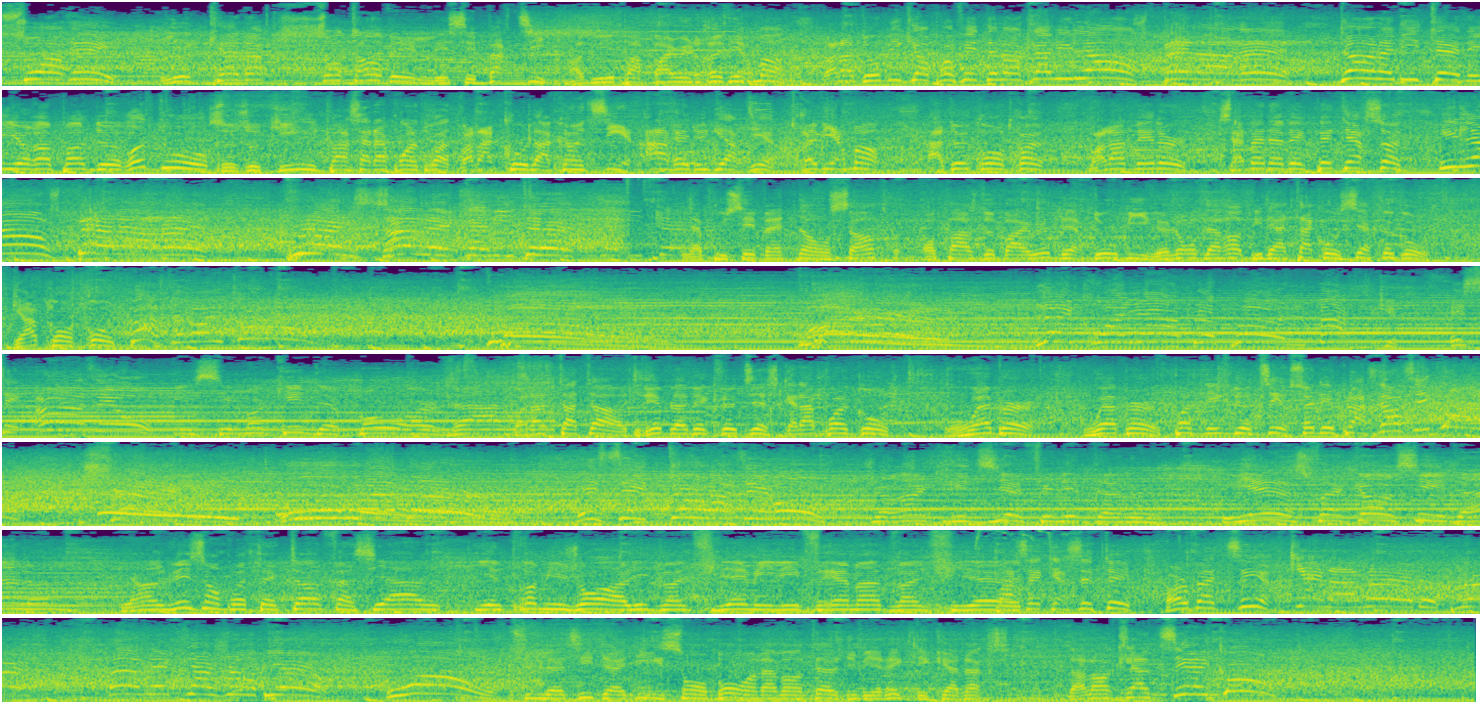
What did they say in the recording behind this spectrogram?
Soirée! Les Canucks sont en ville et c'est parti. Ennuyé par Byron, revirement. Voilà Domi qui en profite de l'enclave, il lance. Bel arrêt dans la mitaine et il n'y aura pas de retour. Suzuki, il passe à la pointe droite. Voilà Kulak, un tir. Arrêt du gardien. Revirement à deux contre un. Voilà Miller, ça mène avec Peterson. Il lance. Bel arrêt! Price avec la mitaine. La poussée maintenant au centre. On passe de Byron vers Domi. Le long de la robe, il attaque au cercle gauche. Garde contrôle. Passe devant le! L'incroyable Paul marque et c'est 1 à 0. Il s'est moqué de Beau Horvat. Voilà Tata, dribble avec le disque à la pointe gauche. Weber, Weber, pas de ligne de tir, se déplace. Non, c'est goal! Shea Weber! Et c'est 2 à 0. Je rends crédit à Philippe Dano. Il vient de se faire casser les dents, là. Il a enlevé son protecteur facial. Il est le premier joueur à aller devant le filet, mais il est vraiment devant le filet. Passe intercepté. Horvat tire. Quel arrêt de Price avec la jambière. Wow! Tu l'as dit, Danny, ils sont bons en avantage numérique, les Canucks. Dans l'enclave, tir et goal!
